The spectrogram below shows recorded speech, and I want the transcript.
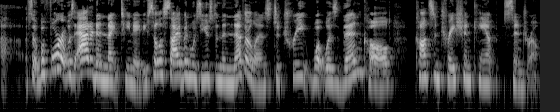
uh, so before it was added in 1980, psilocybin was used in the Netherlands to treat what was then called concentration camp syndrome,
